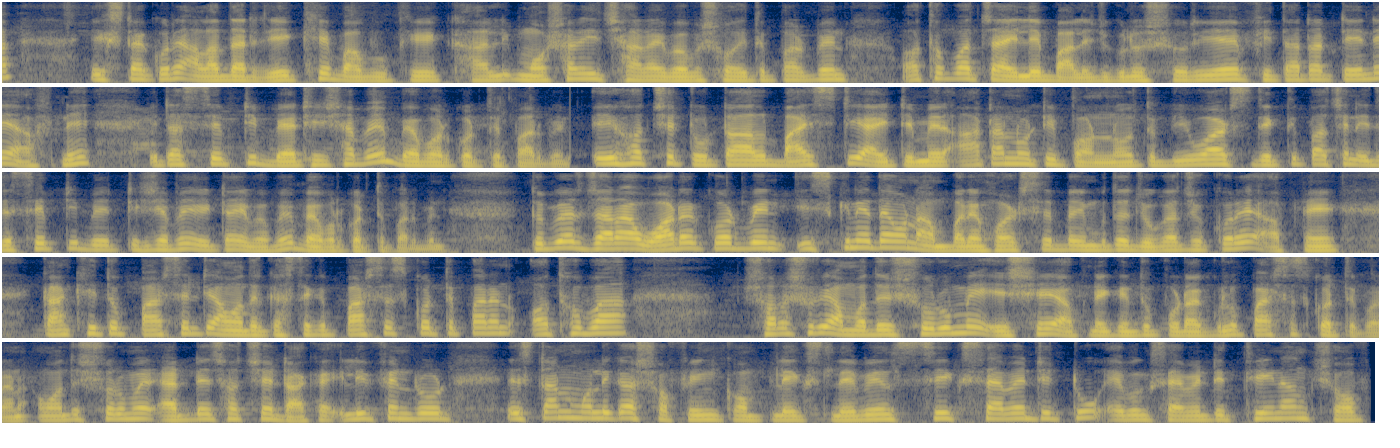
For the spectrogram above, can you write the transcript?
এক্সট্রা করে আলাদা রেখে বাবুকে খালি মশারি ছাড়া এভাবে শোয়াতে পারবেন অথবা চাইলে বালিশগুলো সরিয়ে ফিতাটা টেনে আপনি এটা সেফটি ব্যাট হিসাবে ব্যবহার করতে পারবেন। এই হচ্ছে টোটাল বাইশটি আইটেমের আটান্নটি পণ্য। তো ভিউয়ার্স দেখতে পাচ্ছেন এই যে সেফটি বেড হিসাবে এটা এভাবে ব্যবহার করতে পারবেন। তো ভিউয়ার্স যারা অর্ডার করবেন স্ক্রিনে দেওয়া নাম্বারে হোয়াটসঅ্যাপ বা ইমোতে যোগাযোগ করে আপনি কাঙ্ক্ষিত পার্সেলটি আমাদের কাছ থেকে পারচেস করতে পারেন অথবা সরাসরি আমাদের শোরুমে এসে আপনি কিন্তু প্রোডাক্টগুলো পারচেস করতে পারেন। আমাদের শোরুমের অ্যাড্রেস হচ্ছে Dhaka elephant road eastern Mallika shopping complex level six seventy two এবং সেভেন্টি থ্রি নং শপ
